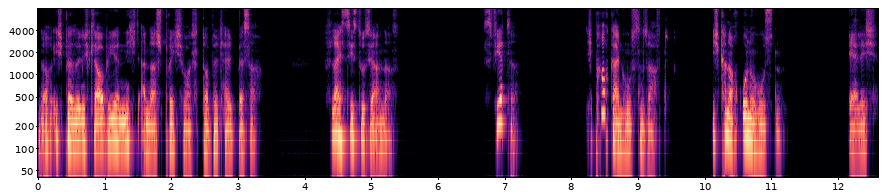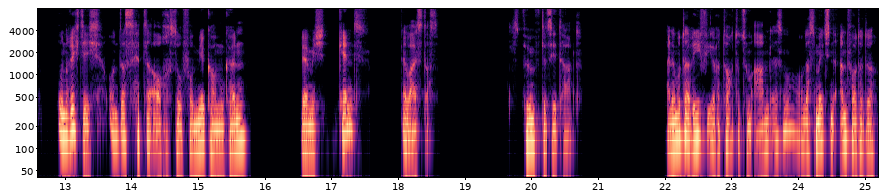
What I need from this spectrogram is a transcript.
Doch ich persönlich glaube hier nicht an das Sprichwort doppelt hält besser. Vielleicht siehst du es ja anders. Das vierte. Ich brauche keinen Hustensaft. Ich kann auch ohne husten. Ehrlich und richtig. Und das hätte auch so von mir kommen können. Wer mich kennt, der weiß das. Das fünfte Zitat. Eine Mutter rief ihre Tochter zum Abendessen und das Mädchen antwortete,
